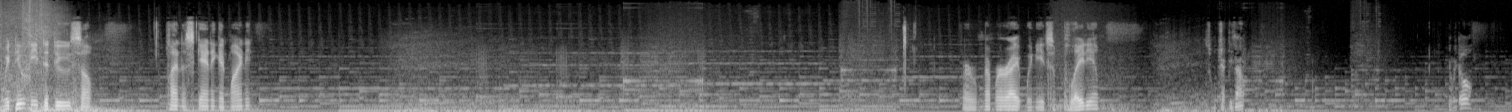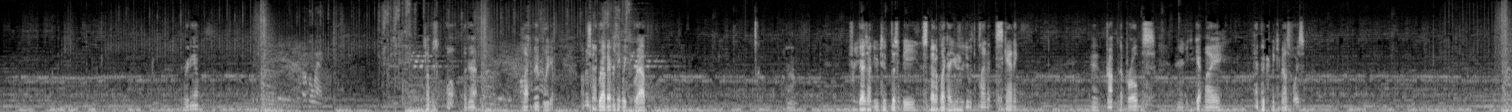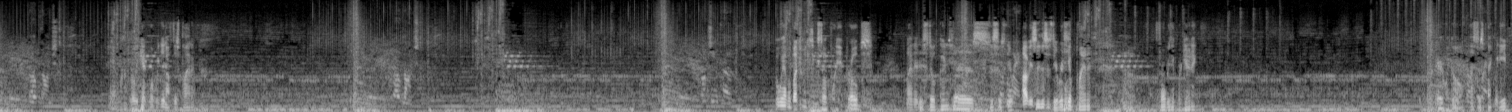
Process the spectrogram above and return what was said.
We do need to do some planet scanning and mining. If I remember right, we need some palladium. Check these out. Here we go. Iridium. So I'm just, oh, look at that. I'm just gonna grab everything we can grab. Um, for you guys on YouTube, this will be sped up like I usually do with planet scanning and dropping the probes, and you can get my epic Mickey Mouse voice. Yeah, we're really getting what we get off this planet. But we have a bunch of interesting stuff for probes. Planet is still good. This, this is the, obviously this is the Iridium planet uh, for everything we're getting. There we go. That's the spec we need.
